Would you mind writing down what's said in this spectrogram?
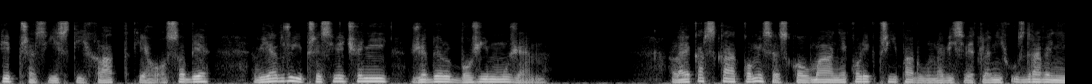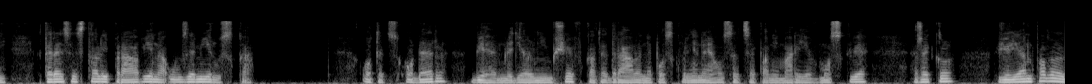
i přes jistý chlad k jeho osobě vyjadřují přesvědčení, že byl božím mužem. Lékařská komise zkoumá několik případů nevysvětlených uzdravení, které se staly právě na území Ruska. Otec Oder během nedělním mše v katedrále neposkvrněného srdce Pany Marie v Moskvě řekl, že Jan Pavel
